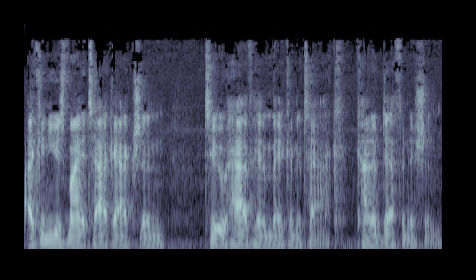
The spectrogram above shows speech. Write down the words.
i can use my attack action to have him make an attack kind of definition.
